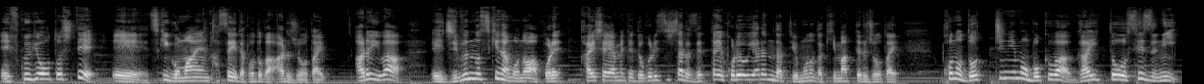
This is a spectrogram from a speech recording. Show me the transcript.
え副業として、えー、月5万円稼いだことがある状態。あるいは、えー、自分の好きなものはこれ、会社辞めて独立したら絶対これをやるんだっていうものが決まってる状態。このどっちにも僕は該当せずに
